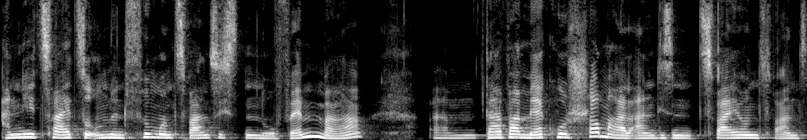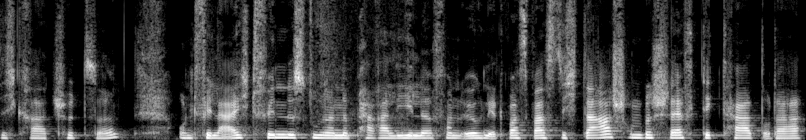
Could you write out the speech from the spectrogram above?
an die Zeit so um den 25. November, ähm, da war Merkur schon mal an diesen 22 Grad Schütze. Und vielleicht findest du dann eine Parallele von irgendetwas, was dich da schon beschäftigt hat oder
